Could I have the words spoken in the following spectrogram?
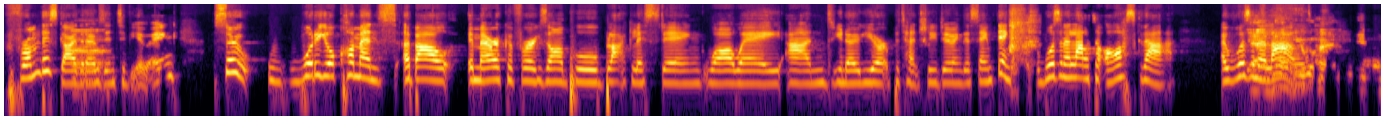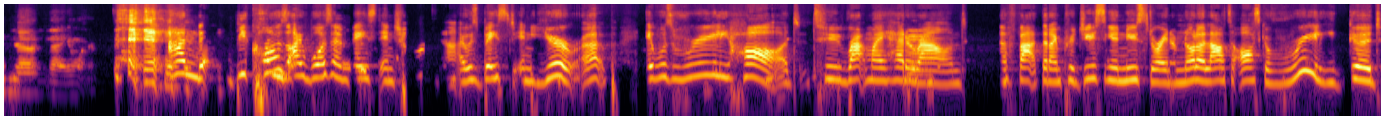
from this guy uh that I was uh-huh. interviewing. So, what are your comments about America, for example, blacklisting Huawei, and you know Europe potentially doing the same thing? I wasn't allowed to ask that. I wasn't yeah, allowed. No, you weren't. no, no, you weren't and because I wasn't based in China, I was based in Europe, it was really hard to wrap my head around the fact that I'm producing a news story and I'm not allowed to ask a really good,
